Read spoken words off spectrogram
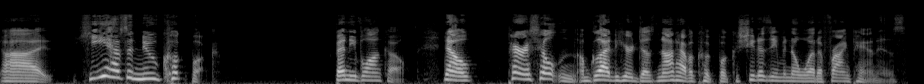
Uh, he has a new cookbook, Benny Blanco. Now, Paris Hilton, I'm glad to hear, does not have a cookbook because she doesn't even know what a frying pan is.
